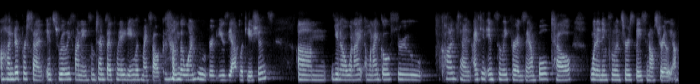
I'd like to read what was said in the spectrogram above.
A hundred percent. It's really funny. Sometimes I play a game with myself because I'm the one who reviews the applications. Um, you know, when I when I go through content, I can instantly, for example, tell when an influencer is based in Australia.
